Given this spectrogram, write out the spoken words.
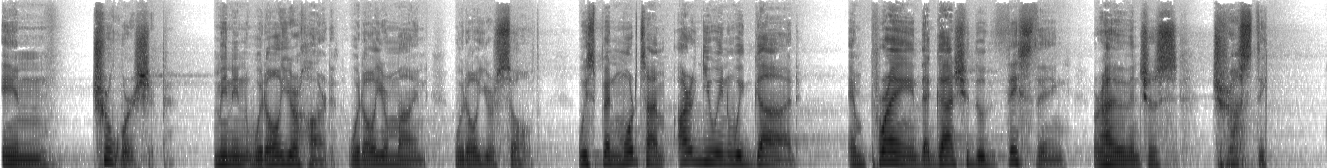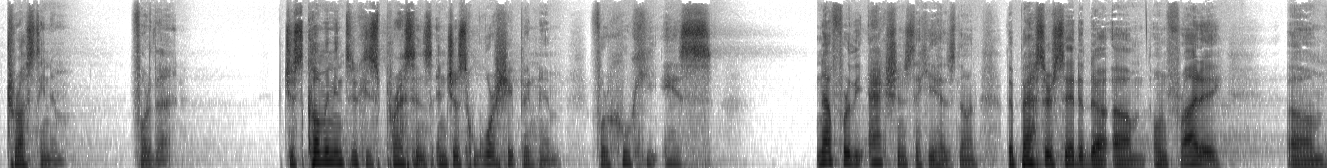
in true worship, meaning with all your heart, with all your mind, with all your soul. We spend more time arguing with God and praying that God should do this thing rather than just trusting, trusting Him for that. Just coming into His presence and just worshiping Him for who He is, not for the actions that He has done. The pastor said it, uh, um, on Friday, um,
